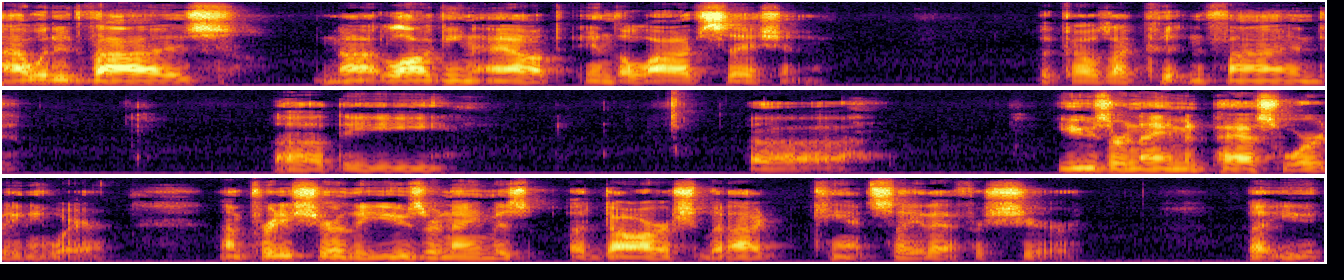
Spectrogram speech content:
I would advise not logging out in the live session because I couldn't find uh, the uh, username and password anywhere. I'm pretty sure the username is Adarsh, but I can't say that for sure. But you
